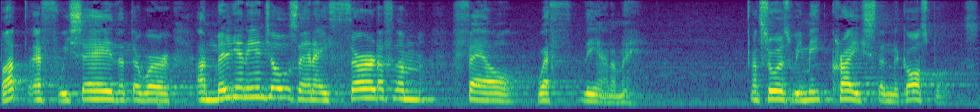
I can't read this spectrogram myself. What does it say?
But if we say that there were a million angels, then a third of them fell with the enemy. And so, as we meet Christ in the Gospels,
